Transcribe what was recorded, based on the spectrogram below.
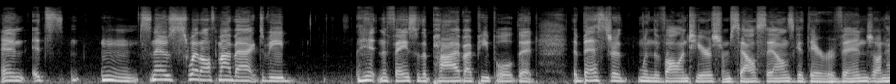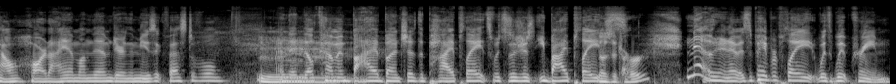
and it's mm, it's no sweat off my back to be hit in the face with a pie by people that the best are when the volunteers from South Sounds get their revenge on how hard I am on them during the music festival. And then they'll come and buy a bunch of the pie plates, which are just, you buy plates. Does it hurt? No, no, no. It's a paper plate with whipped cream.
